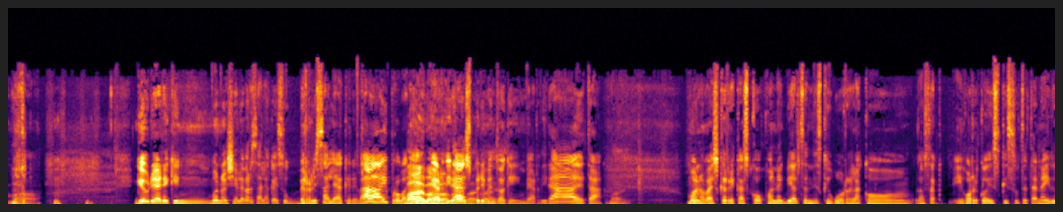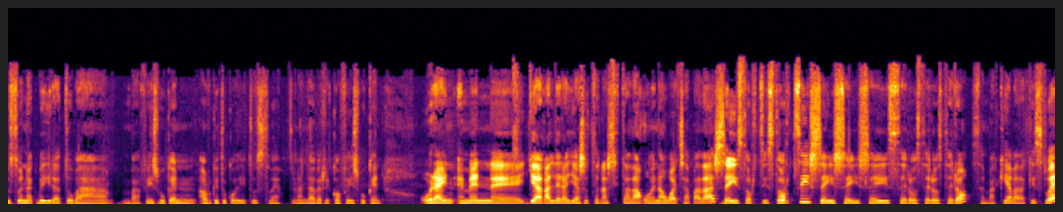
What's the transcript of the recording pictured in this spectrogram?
ba, Geurearekin, bueno, xeleberzaleak aizuk berrizaleak ere bai, probak Bai, egin bai, behar bai, dira, bai, bai, esperimentuak egin behar dira, eta... bai. Bueno, ba, eskerrik asko, Juanek bialtzen dizkigu horrelako gauzak igorriko dizkizut eta nahi duzuenak begiratu, ba, ba Facebooken aurkituko dituzue, landa berriko Facebooken. Orain, hemen e, ja galdera jasotzen hasita dagoena WhatsAppa da, 6 zortzi zortzi, 666 zenbakia badakizue,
